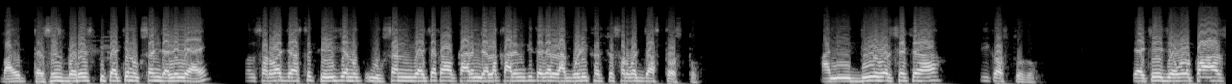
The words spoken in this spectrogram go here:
बा- तसेच बरेच पिकाचे नुकसान झालेले आहे पण सर्वात जास्त केळीचे नुकसान याच्या का- कारण झालं कारण की त्याचा लागवडी खर्च सर्वात जास्त असतो. आणि दीड वर्षाचा पीक असतो तो. त्याचे जवळपास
